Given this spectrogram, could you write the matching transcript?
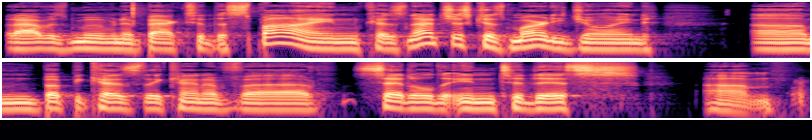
but i was moving it back to the spine because not just because marty joined um but because they kind of uh settled into this um well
